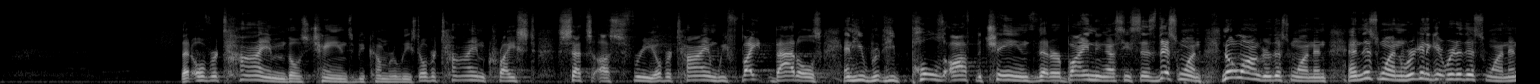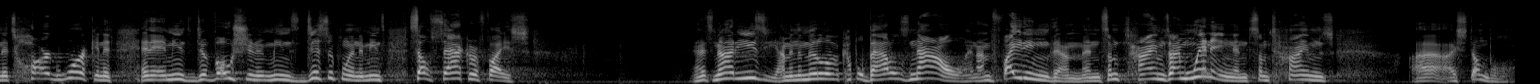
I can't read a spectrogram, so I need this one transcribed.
That over time, those chains become released. Over time, Christ sets us free. Over time, we fight battles and he, he pulls off the chains that are binding us. He says, This one, no longer this one, and, and this one, we're going to get rid of this one. And it's hard work, and it, and it means devotion, it means discipline, it means self sacrifice. And it's not easy. I'm in the middle of a couple battles now, and I'm fighting them, and sometimes I'm winning, and sometimes I, I stumble.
